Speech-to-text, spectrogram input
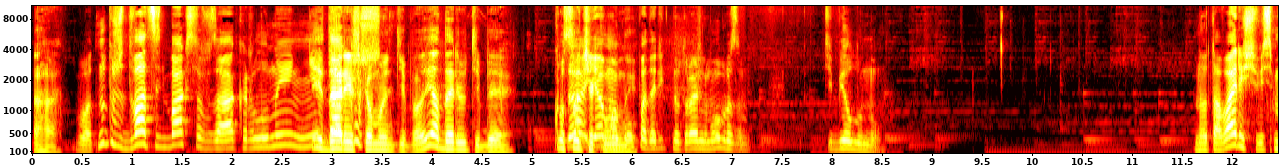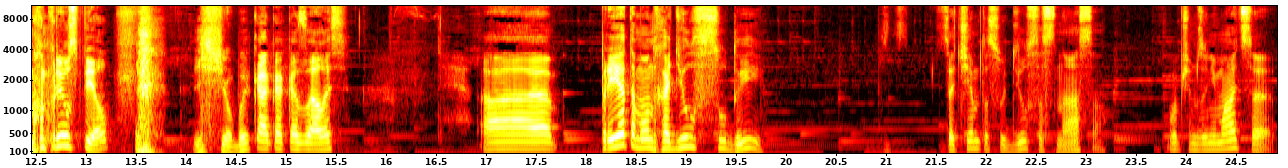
Ага. Вот. Ну, потому что 20 баксов за акр Луны не И даришь уж- кому-нибудь, типа, я дарю тебе кусочек да, я луны. могу подарить натуральным образом тебе Луну. Но товарищ весьма преуспел. Еще бы. как оказалось. А, при этом он ходил в суды. Зачем-то судился с НАСА. В общем, занимается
